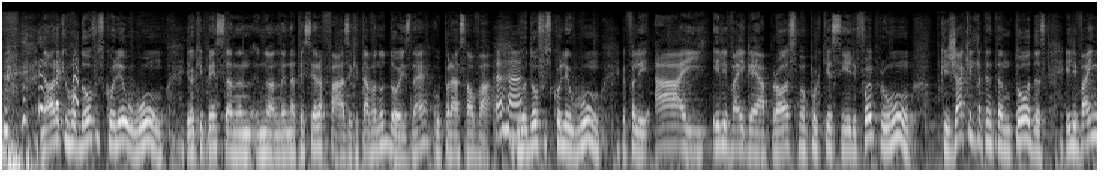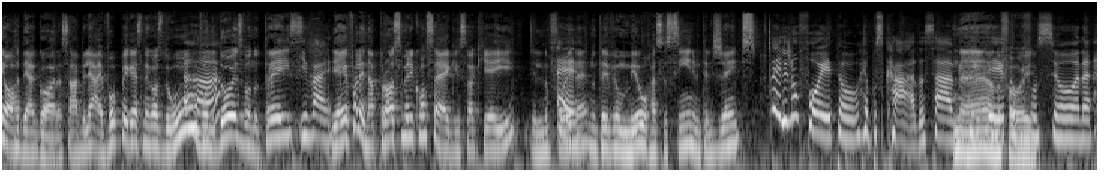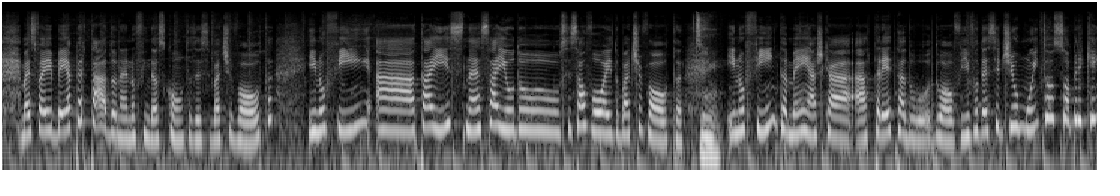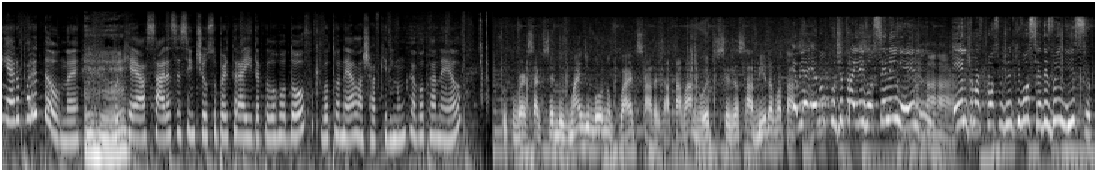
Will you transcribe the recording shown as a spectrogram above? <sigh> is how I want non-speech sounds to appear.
Na hora que o Rodolfo escolheu o 1, um, eu aqui pensando na, na terceira fase, que tava no 2, né? O pra salvar. Aham. O Rodolfo escolheu o 1, um, eu falei, ai, ele vai ganhar a próxima, porque assim, ele foi pro 1, um, porque já que ele tá tentando todas, ele vai em ordem agora, sabe? Ele, ah, eu vou pegar esse negócio do 1, um, Aham. vou no 2, vou no 3. E vai. E aí eu falei, na próxima ele consegue. Só que aí ele não foi, É. né? Não teve o meu raciocínio inteligente. Ele não foi tão rebuscado, sabe? Não, ver não como foi. funciona. Mas foi bem apertado, né? No fim das contas, esse bate-volta. E no fim, a Thaís, né, saiu do. se salvou aí do bate-volta. Sim. E no fim também, acho que a, a treta do, do ao vivo decidiu muito sobre quem era o paredão, né? Uhum. Porque a Sara se sentiu super traída pelo Rodolfo, que votou nela, achava que ele nunca ia votar nela. Fui conversar com você dos mais de boa no quarto, Sara. Já tava à noite, você já sabia da votação. Eu, ia- eu não podia trair nem você nem ele. Ah. <laughs> ele tá mais próximo de mim que você desde o início.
